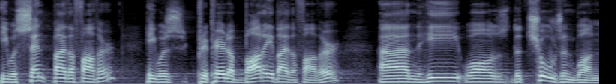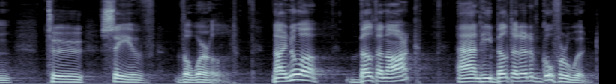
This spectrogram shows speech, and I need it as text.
He was sent by the Father, he was prepared a body by the Father, and he was the chosen one to save the world. Now, Noah built an ark, and he built it out of gopher wood.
